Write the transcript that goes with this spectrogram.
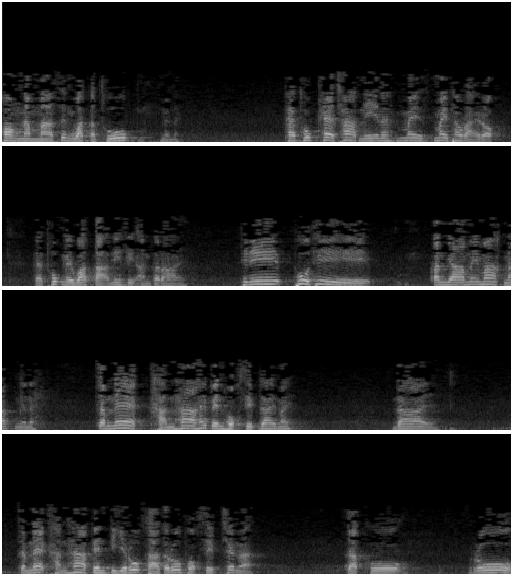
ข้องนำมาซึ่งวัตทุกข์เนี่ยนะถ้าทุกข์แค่ชาตินี้นะไม่ไม่เท่าไหร่หรอก แต่ทุกข์ในวัตตานี่สิอันตราย ทีนี้ผู้ที่ปัญญาไม่มากนักเนี่ยนะจำแนกขันห้าให้เป็นหกสิบได้ไหม ได้จำแนกขันห้าเป็นปีรูปสาตรูปหกสิบเช่นว่าจักโครูป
